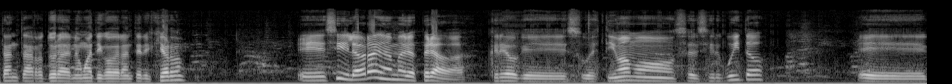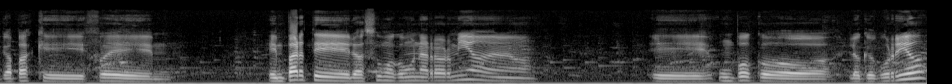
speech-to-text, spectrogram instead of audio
tanta rotura de neumático delantero izquierdo. Eh, sí, la verdad que no me lo esperaba. Creo que subestimamos el circuito. Eh, capaz que fue, en parte lo asumo como un error mío, eh, un poco lo que ocurrió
